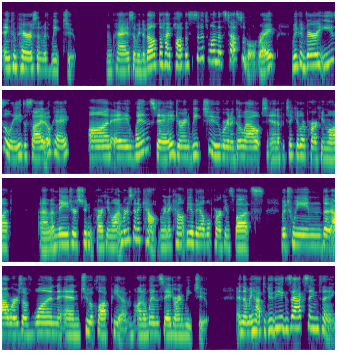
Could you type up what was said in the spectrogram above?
in comparison with week two. Okay, so we developed a hypothesis and it's one that's testable, right? We could very easily decide, okay, on a Wednesday during week two, we're going to go out in a particular parking lot, um, a major student parking lot, and we're just going to count. We're going to count the available parking spots between the hours of 1 and 2 o'clock p.m. on a Wednesday during week two. And then we have to do the exact same thing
